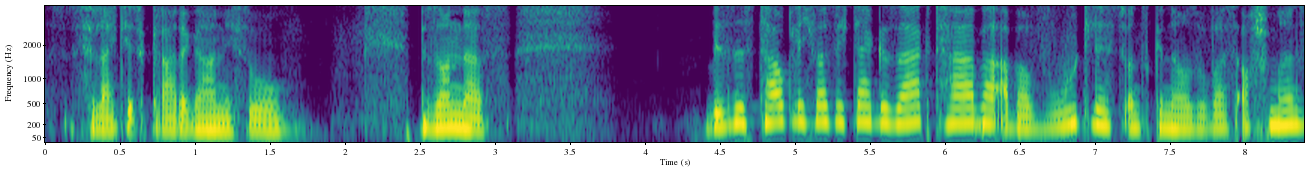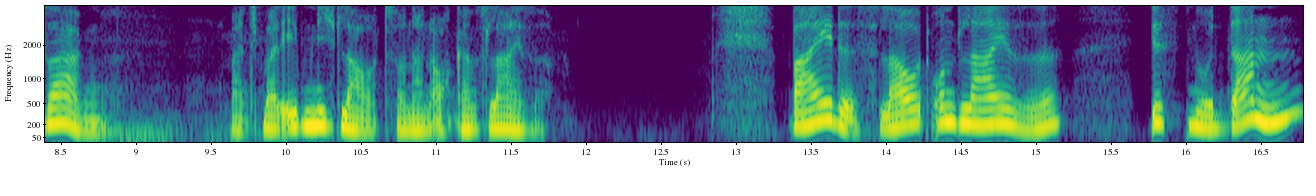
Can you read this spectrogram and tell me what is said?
das ist vielleicht jetzt gerade gar nicht so besonders businesstauglich, was ich da gesagt habe, aber Wut lässt uns genau sowas auch schon mal sagen. Manchmal eben nicht laut, sondern auch ganz leise. Beides, laut und leise, ist nur dann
